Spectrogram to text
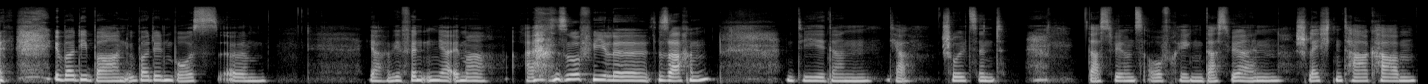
über die Bahn, über den Bus. Ähm, ja, wir finden ja immer so viele Sachen, die dann ja schuld sind, dass wir uns aufregen, dass wir einen schlechten Tag haben.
